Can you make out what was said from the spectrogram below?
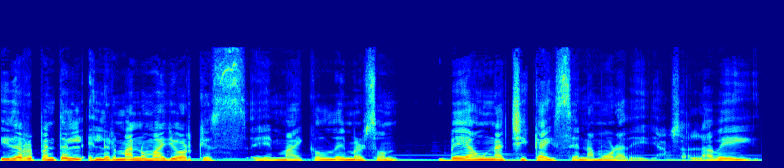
Y de repente el, hermano mayor, que es eh, Michael Emerson, ve a una chica y se enamora de ella, o sea, la ve y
